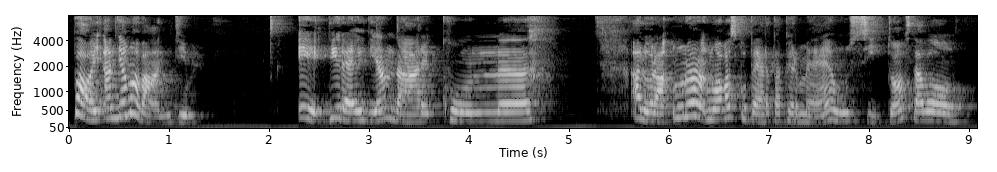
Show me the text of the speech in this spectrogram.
Poi andiamo avanti e direi di andare con... Allora, una nuova scoperta per me, un sito, stavo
